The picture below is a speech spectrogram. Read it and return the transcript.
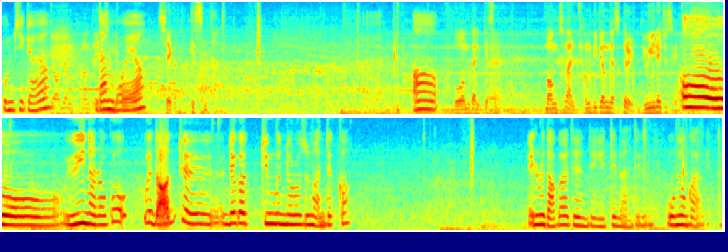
움직여요? 여명 단원들의 난 뭐예요? 제가 돕겠습니다. 어, 모험가님께서 멍청한 경비병 녀석들을 유인해 주세요. 어, 유인하라고? 왜 나한테 내가 뒷문 열어주면 안 될까? 일로 나가야 되는데 얘 때문에 안 되겠네. 오면 가야겠다.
